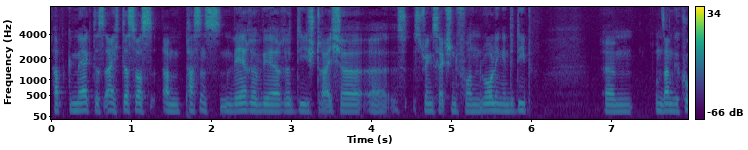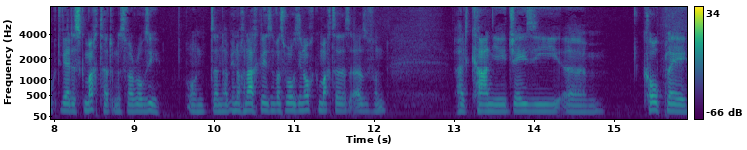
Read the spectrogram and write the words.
habe gemerkt, dass eigentlich das, was am passendsten wäre, wäre die Streicher-String-Section äh, von Rolling in the Deep. Ähm, und dann geguckt, wer das gemacht hat und es war Rosie. Und dann habe ich noch nachgelesen, was Rosie noch gemacht hat, also von halt Kanye, Jay-Z, ähm, Coldplay,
